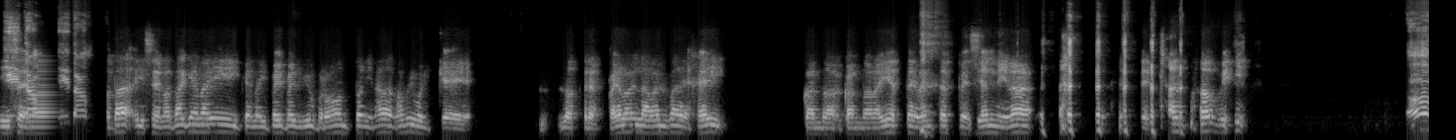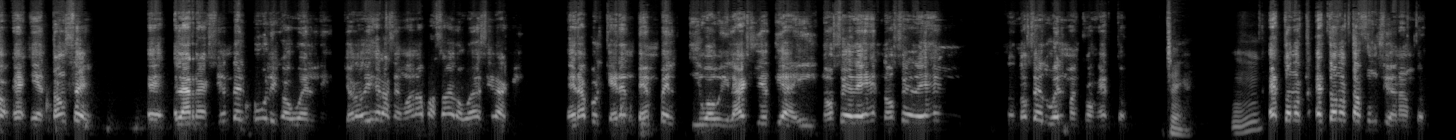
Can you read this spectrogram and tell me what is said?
Y, se nota, y se nota que no hay, que no hay pay-per-view pronto ni nada, papi, porque los tres pelos en la barba de Hey, cuando, cuando no hay este evento especial ni nada, están, papi. No, eh, y entonces, eh, la reacción del público, Welly, yo lo dije la semana pasada, lo voy a decir aquí, era porque eran Denver y Bobby Lashley es de ahí. No se dejen, no se dejen, no, no se duerman con esto. Sí. Esto no, esto no está funcionando.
